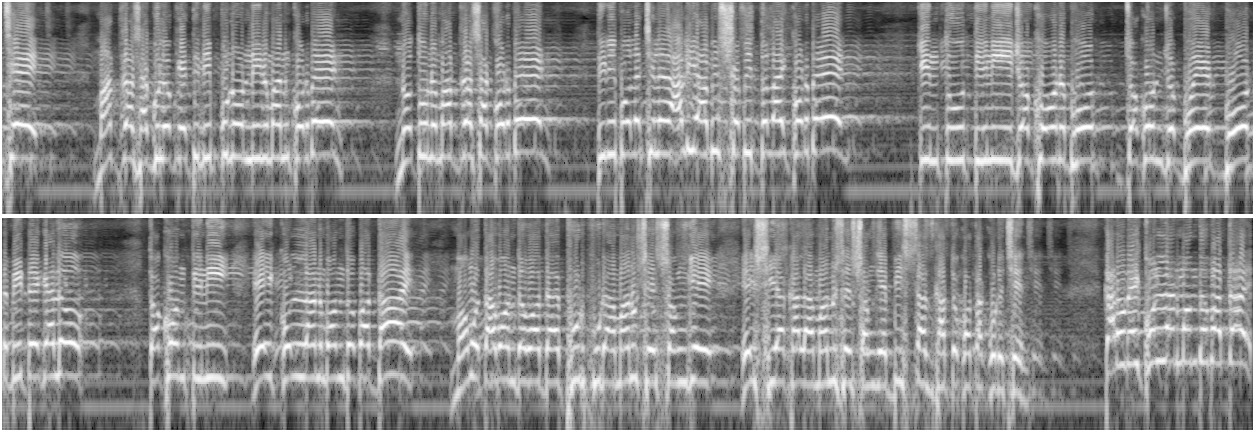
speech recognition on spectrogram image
আছে, মাদ্রাসাগুলোকে তিনি পুনর্নির্মাণ করবেন, নতুন মাদ্রাসা করবেন, তিনি বলেছিলেন আলিয়া বিশ্ববিদ্যালয় করবেন। কিন্তু তিনি যখন ভোট যখন ভোট মিটে গেল, তখন তিনি এই কল্যাণ বন্দ্যোপাধ্যায়, মমতা বন্দ্যোপাধ্যায় ফুরফুরা মানুষের সঙ্গে, এই শিয়াখালা মানুষের সঙ্গে বিশ্বাসঘাতকতা করেছেন। কারণ এই কল্যাণ বন্দ্যোপাধ্যায়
